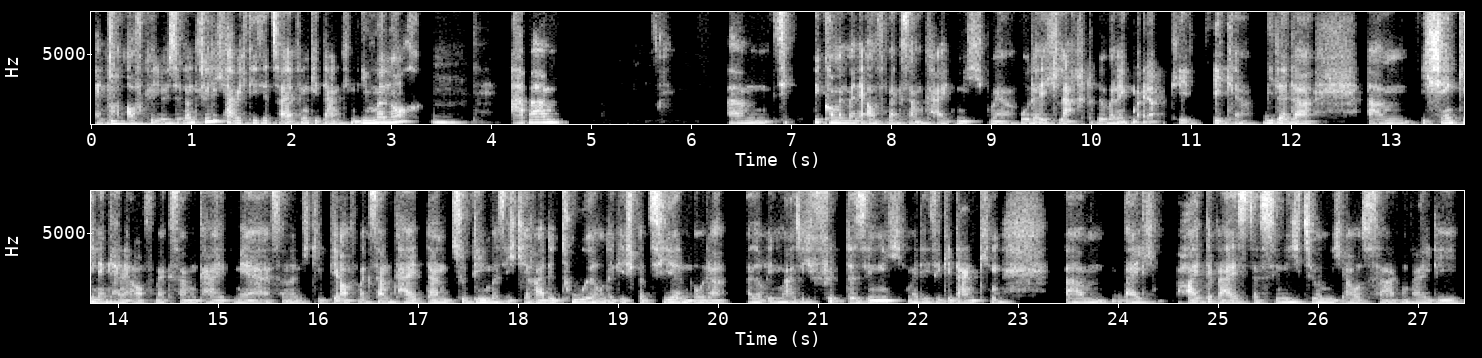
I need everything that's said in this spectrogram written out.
einfach aufgelöst hat. Und natürlich habe ich diese zweifelnden Gedanken immer noch, mhm. aber ähm, sie bekommen meine Aufmerksamkeit nicht mehr. Oder ich lache darüber und denke mir, ja, okay, eh klar, wieder da. Ähm, ich schenke ihnen keine Aufmerksamkeit mehr, sondern ich gebe die Aufmerksamkeit dann zu dem, was ich gerade tue oder gehe spazieren oder also auch immer. Also ich fütter sie nicht mehr, diese Gedanken, ähm, weil ich heute weiß, dass sie nichts über mich aussagen, weil die,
